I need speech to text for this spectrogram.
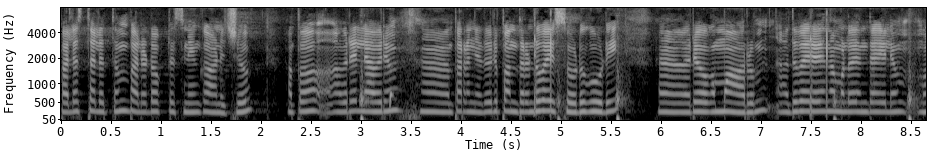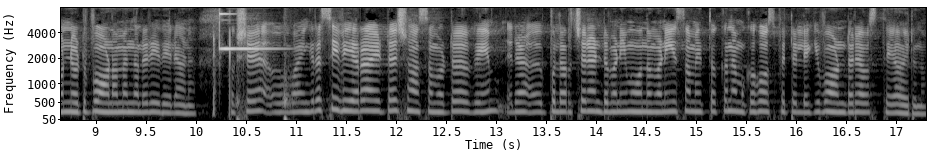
പല സ്ഥലത്തും പല ഡോക്ടേഴ്സിനെയും കാണിച്ചു. അപ്പോൾ അവരെല്ലാവരും പറഞ്ഞത് ഒരു പന്ത്രണ്ട് വയസ്സോടുകൂടി കൂടി രോഗം മാറും. അതുവരെ നമ്മൾ എന്തായാലും മുന്നോട്ട് പോകണം എന്നുള്ള രീതിയിലാണ്. പക്ഷേ ഭയങ്കര സിവിയറായിട്ട് ശ്വാസം മുട്ട് വരികയും ര- പുലർച്ചെ രണ്ട് മണി മൂന്ന് മണി ഈ സമയത്തൊക്കെ നമുക്ക് ഹോസ്പിറ്റലിലേക്ക് പോകേണ്ട ഒരു അവസ്ഥയായിരുന്നു.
